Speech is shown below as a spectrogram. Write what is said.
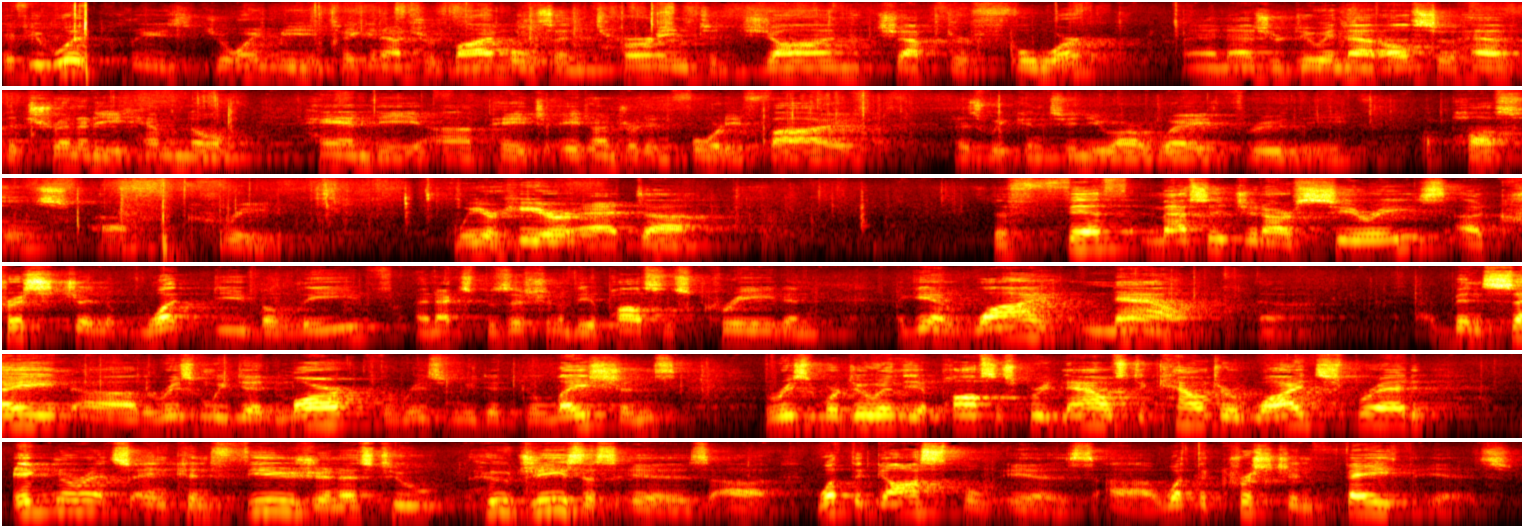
If you would, please join me in taking out your Bibles and turning to John chapter 4. And as you're doing that, also have the Trinity hymnal handy, uh, page 845, as we continue our way through the Apostles' um, Creed. We are here at uh, the fifth message in our series, uh, Christian, What Do You Believe? An exposition of the Apostles' Creed. And again, why now? Uh, been saying uh, the reason we did Mark, the reason we did Galatians, the reason we're doing the Apostles' Creed now is to counter widespread ignorance and confusion as to who Jesus is, uh, what the gospel is, uh, what the Christian faith is.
